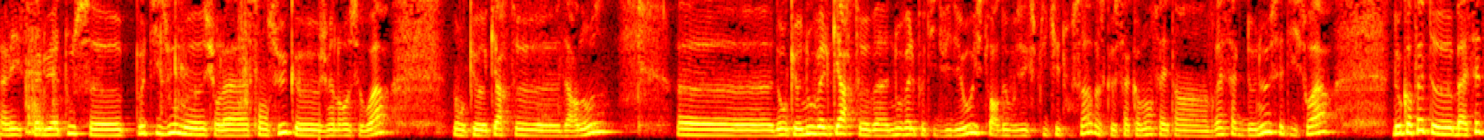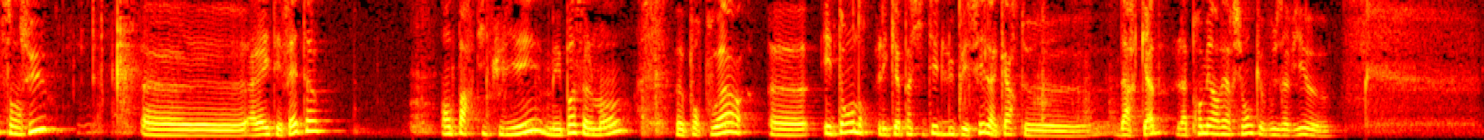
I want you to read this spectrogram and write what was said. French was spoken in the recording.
Allez, salut à tous. Euh, petit zoom euh, sur la Sensu que je viens de recevoir. Donc euh, carte d'Arnose. donc nouvelle carte, bah, nouvelle petite vidéo, histoire de vous expliquer tout ça, parce que ça commence à être un vrai sac de nœuds cette histoire. Donc en fait, bah, cette Sensu, elle a été faite en particulier, mais pas seulement, pour pouvoir étendre les capacités de l'UPC, la carte d'Arcab, la première version que vous aviez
